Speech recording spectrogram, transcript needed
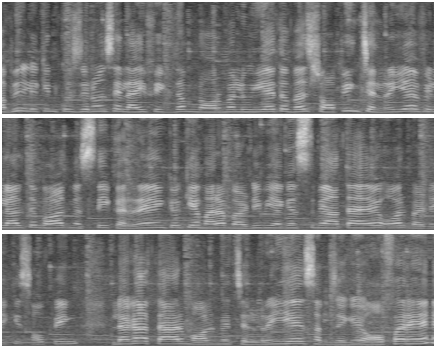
अभी लेकिन कुछ दिनों से लाइफ एकदम नॉर्मल हुई है तो बस शॉपिंग चल रही है। फ़िलहाल तो बहुत मस्ती कर रहे हैं, क्योंकि हमारा बर्थडे भी अगस्त में आता है और बर्थडे की शॉपिंग लगातार मॉल में चल रही है, सब जगह ऑफ़र हैं।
